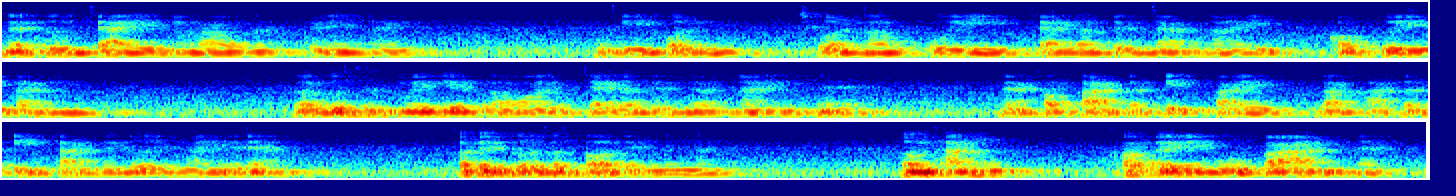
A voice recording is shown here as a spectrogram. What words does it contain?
เนี่ยดูใจของเรานะเป็นยังไงบางทีคนชวนเราคุยใจเราเป็นแบบไหนเขาคุยกัน เรารู้สึกไม่เรียบร้อย ใจเราเป็นแบบไหนเนี่ยเขาขาดสติไป เราขาดสติตามไปด้วยไหมเนี่ย ก็เป็นตัวทดสอบอย่างหนึ่งนะรวมทั้งเข้าไปในหมู่บ้านนะไป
